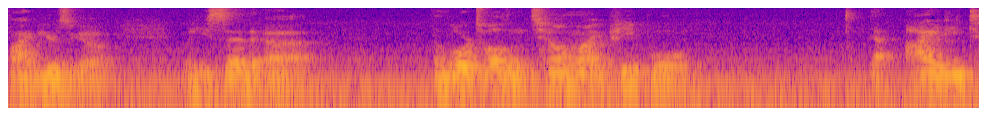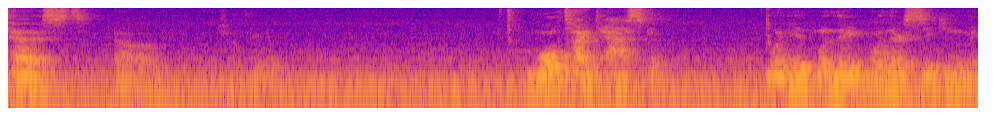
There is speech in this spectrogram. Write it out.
five years ago, but he said, uh, the Lord told him, "Tell my people that I detest." Um, multitasking when you, when they when they're seeking me.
